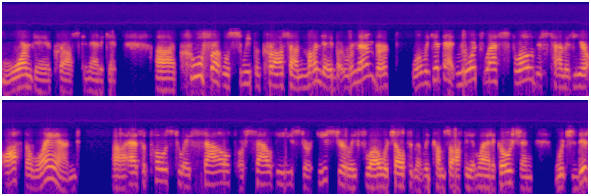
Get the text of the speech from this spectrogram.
warm day across Connecticut. Uh, cool front will sweep across on Monday, but remember, when we get that northwest flow this time of year off the land, uh, as opposed to a south or southeast or easterly flow, which ultimately comes off the Atlantic Ocean, which this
